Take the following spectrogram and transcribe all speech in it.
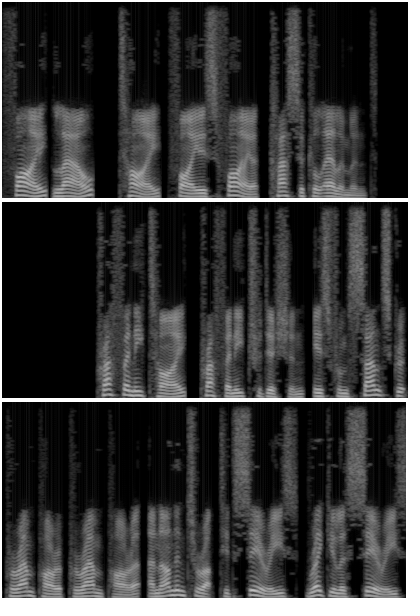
Phai Lao, Thai, Phi is fire, classical element. Prafeni Thai, Prafeni tradition, is from Sanskrit Parampara Parampara, an uninterrupted series, regular series,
